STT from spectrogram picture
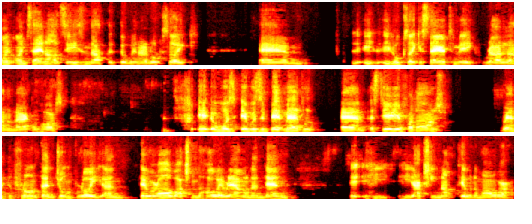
I'm, saying all season that the, the winner looks like, um, he, he looks like a stayer to me rather than an Arkle horse it, it was it was a bit mental. Um, Asterion Forlonge went in front and jumped right, and they were all watching the whole way around, and then it, he he actually knocked two of them over.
